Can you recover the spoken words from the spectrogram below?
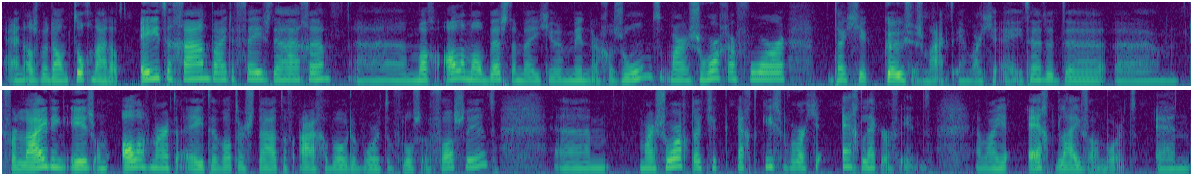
En als we dan toch naar dat eten gaan bij de feestdagen, uh, mag allemaal best een beetje minder gezond. Maar zorg ervoor dat je keuzes maakt in wat je eet. Hè. De, uh, verleiding is om alles maar te eten wat er staat of aangeboden wordt of los en vast zit. Um, maar zorg dat je echt kiest voor wat je echt lekker vindt. En waar je echt blij van wordt. En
